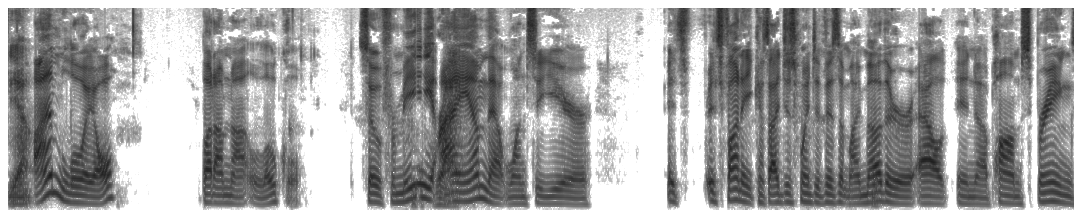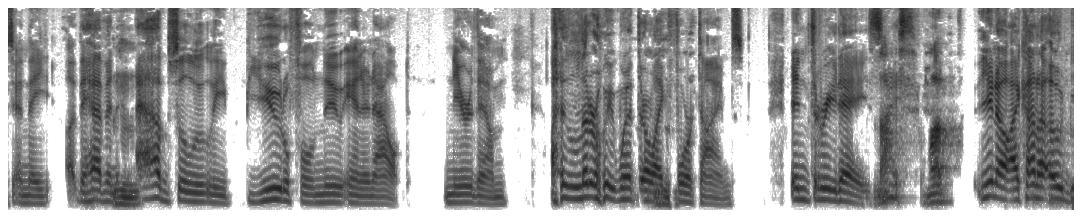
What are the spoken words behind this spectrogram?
yeah, I'm loyal, but I'm not local. So for me, right. I am that once a year. It's it's funny because I just went to visit my mother out in uh, Palm Springs, and they uh, they have an mm-hmm. absolutely beautiful new In and Out near them. I literally went there like mm-hmm. four times in three days. Nice. Well, you know, I kind of OD.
